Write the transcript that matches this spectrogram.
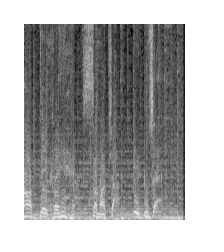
आप देख रहे हैं समाचार ए टू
